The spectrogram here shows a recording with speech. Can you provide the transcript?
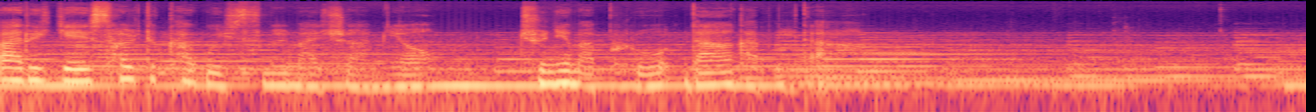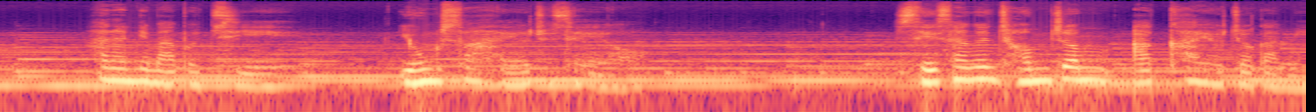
빠르게 설득하고 있음을 마주하며 주님 앞으로 나아갑니다. 하나님 아버지, 용서하여 주세요. 세상은 점점 악하여져 가미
